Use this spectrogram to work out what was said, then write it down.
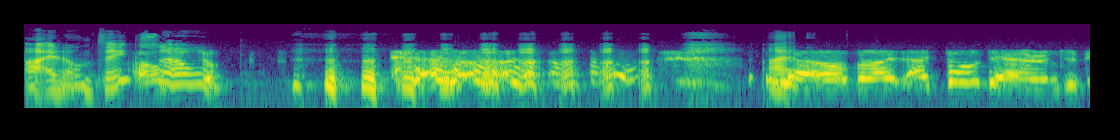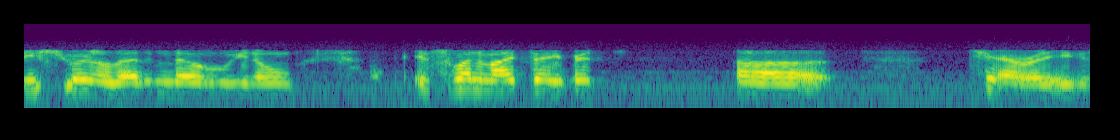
I don't think oh, so. no, but I, I told Aaron to be sure to let him know. You know, it's one of my favorite uh, charities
